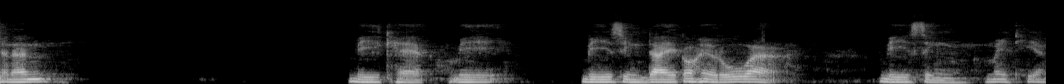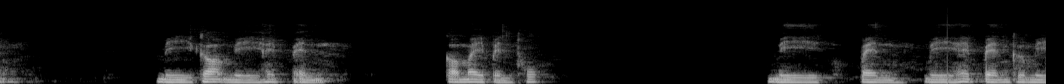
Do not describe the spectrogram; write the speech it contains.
ฉะนั้นมีแขกมีมีสิ่งใดก็ให้รู้ว่า มีสิ่งไม่เที่ยง มีก็มีให้เป็น ก็ไม่เป็นทุกข์ มีเป็นมีให้เป็นคือมี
